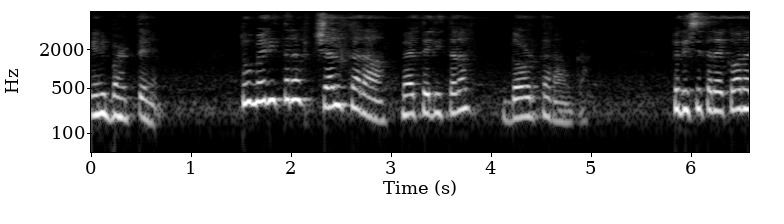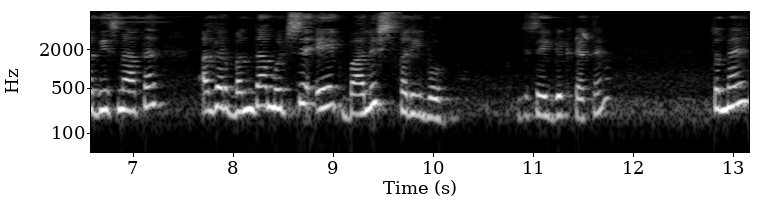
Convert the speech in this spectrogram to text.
یعنی بڑھتے ہیں۔ تو میری طرف چل کر آ، میں تیری طرف دوڑ کر آؤں گا۔ پھر اسی طرح ایک اور حدیث میں آتا ہے اگر بندہ مجھ سے ایک بالش قریب ہو، جسے ایک گٹ کہتے ہیں تو میں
